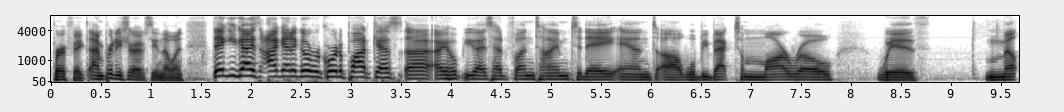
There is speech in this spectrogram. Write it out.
Perfect. I'm pretty sure I've seen that one. Thank you guys. I got to go record a podcast. Uh, I hope you guys had fun time today, and uh, we'll be back tomorrow with Mel-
